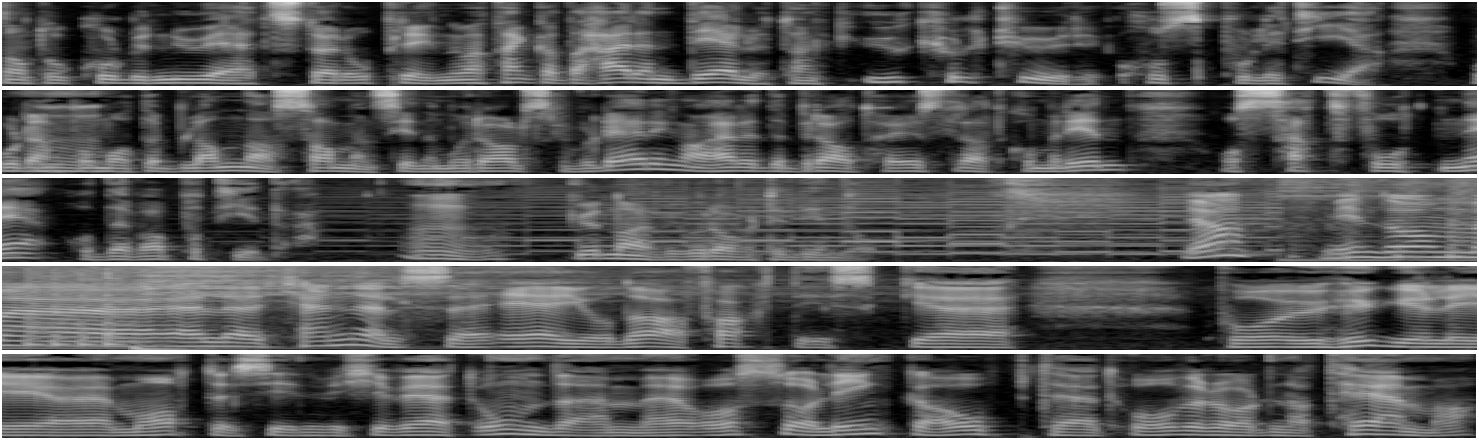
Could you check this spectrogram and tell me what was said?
hvor du nå er et større opprykk. Jeg tenker at Dette er en del av en ukultur hos politiet, hvor de på en mm. måte blander sammen sine moralske vurderinger. Her er det bra at Høyesterett kommer inn og setter foten ned, og det var på tide. Mm. Gunnar, vi går over til din dom. Ja, min dom, eh, eller kjennelse, er jo da faktisk eh, på uhyggelig eh, måte, siden vi ikke vet om dem, også linka opp til et overordna tema,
